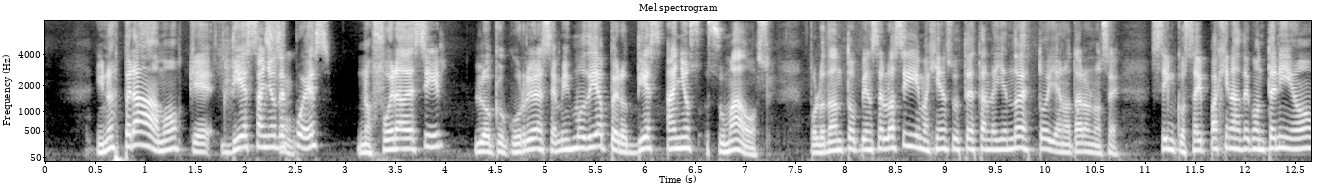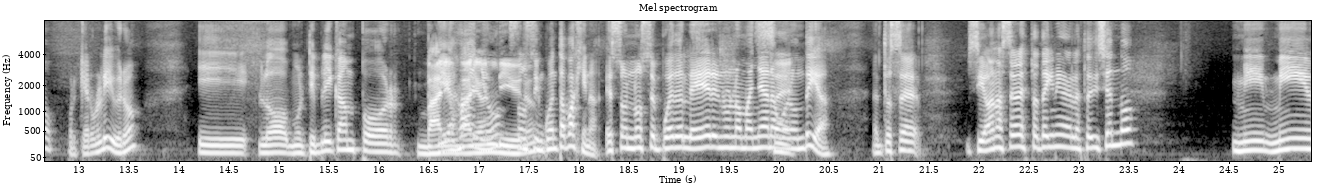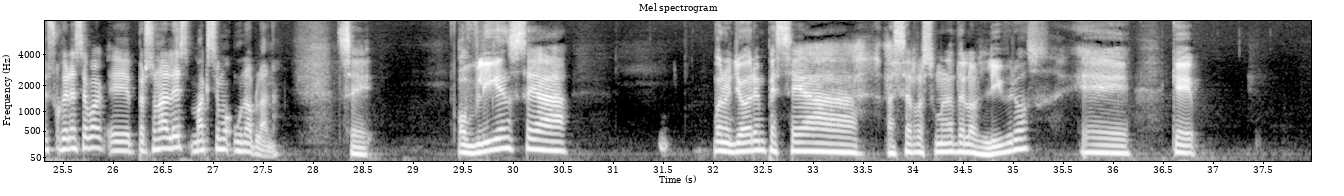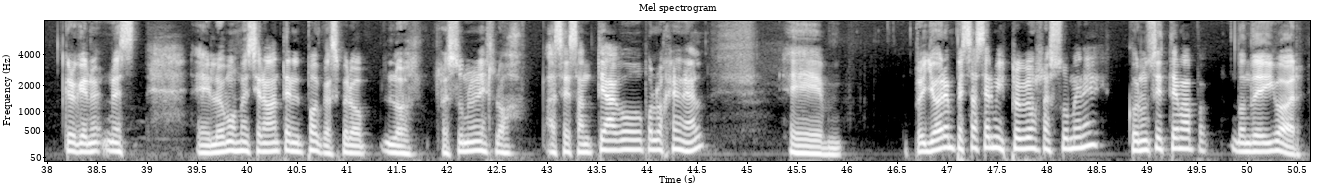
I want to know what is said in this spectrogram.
Y no esperábamos que 10 años Sí. después nos fuera a decir lo que ocurrió en ese mismo día, pero 10 años sumados. Por lo tanto, piénsenlo así, imagínense ustedes están leyendo esto y anotaron, no sé, 5 o 6 páginas de contenido, porque era un libro, y lo multiplican por Varios, 10 varios años, son 50 páginas. Eso no se puede leer en una mañana Sí. o en un día. Entonces, si van a hacer esta técnica que les estoy diciendo, mi, mi sugerencia eh, personal es máximo una plana. Sí. Oblíguense a. Bueno, yo ahora empecé a hacer resúmenes de los libros. eh, que creo que no, no es. eh, lo hemos mencionado antes en el podcast, pero los resúmenes los hace Santiago por lo general. Eh, pero yo ahora empecé a hacer mis propios resúmenes con un sistema donde digo, a ver,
